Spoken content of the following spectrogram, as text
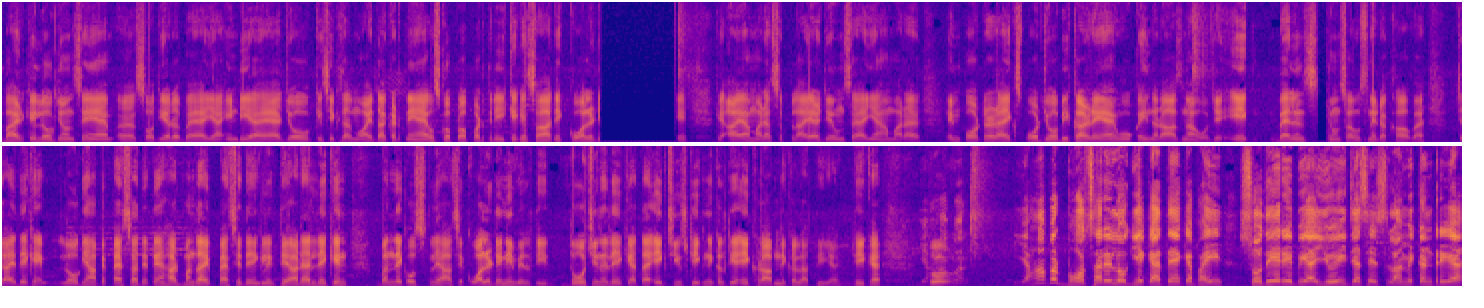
बाहर के लोग जो उनसे हैं सऊदी अरब है या इंडिया है, जो किसी के साथ मुआदा करते हैं, उसको प्रॉपर तरीके के साथ एक क्वालिटी कि आया हमारा सप्लायर जो उनसे है या हमारा इम्पोर्टर है एक्सपोर्ट जो भी कर रहे हैं वो कहीं नाराज़ ना हो जाए। एक बैलेंस जो सा उसने रखा हुआ है। चाहे देखें लोग यहाँ पे पैसा देते हैं हर बंदा एक पैसे देने के लिए तैयार है लेकिन बंदे को उस लिहाज से क्वालिटी नहीं मिलती। दो चीज़ें लेके आता है एक चीज़ ठीक निकलती है एक ख़राब निकल आती है ठीक है? तो यहाँ पर बहुत सारे लोग ये कहते हैं कि भाई सऊदी अरेबिया यूई जैसे इस्लामिक कंट्री है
